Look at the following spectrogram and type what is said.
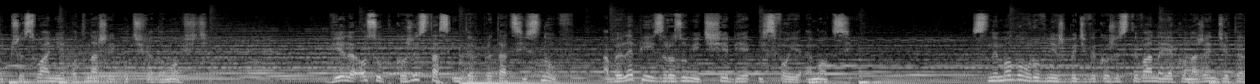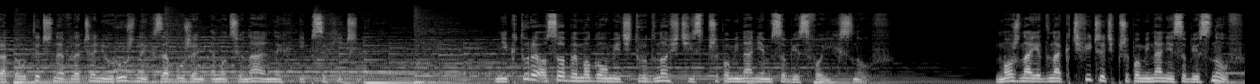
i przesłanie od naszej podświadomości. Wiele osób korzysta z interpretacji snów, aby lepiej zrozumieć siebie i swoje emocje. Sny mogą również być wykorzystywane jako narzędzie terapeutyczne w leczeniu różnych zaburzeń emocjonalnych i psychicznych. Niektóre osoby mogą mieć trudności z przypominaniem sobie swoich snów. Można jednak ćwiczyć przypominanie sobie snów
